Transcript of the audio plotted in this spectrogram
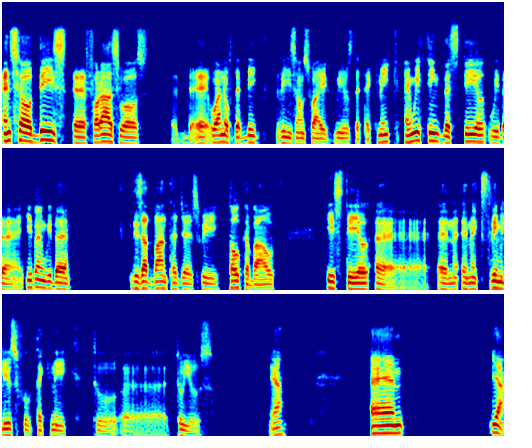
And so this uh, for us was the, one of the big reasons why we use the technique. And we think that still with the, even with the disadvantages we talk about, is still uh, an, an extremely useful technique to, uh, to use. Yeah? And yeah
